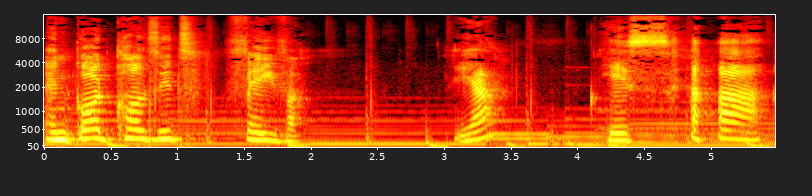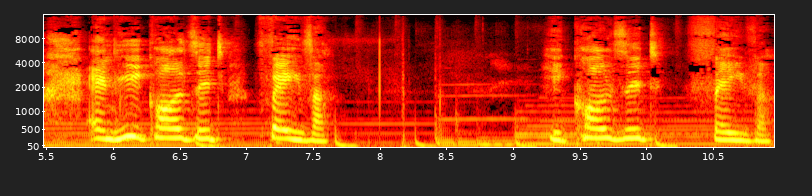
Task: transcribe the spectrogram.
And God calls it favor. Yeah? Yes. and he calls it favor. He calls it favor.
